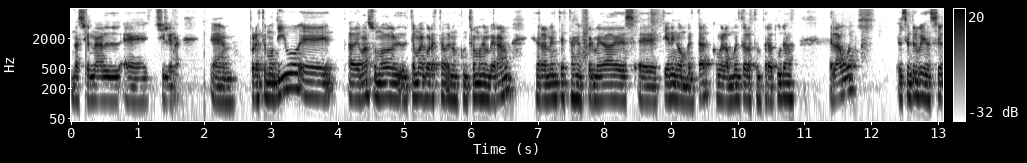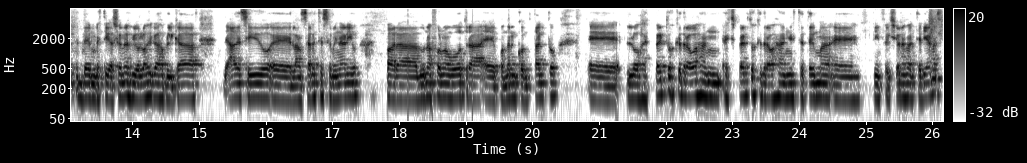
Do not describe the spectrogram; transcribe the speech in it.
nacional eh, chilena. Eh, por este motivo, además, sumado al tema que ahora nos encontramos en verano, generalmente estas enfermedades tienden a aumentar con el aumento de las temperaturas del agua. El Centro de Investigaciones Biológicas Aplicadas ha decidido lanzar este seminario para, de una forma u otra, poner en contacto eh, los expertos que trabajan, expertos que trabajan en este tema eh, de infecciones bacterianas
